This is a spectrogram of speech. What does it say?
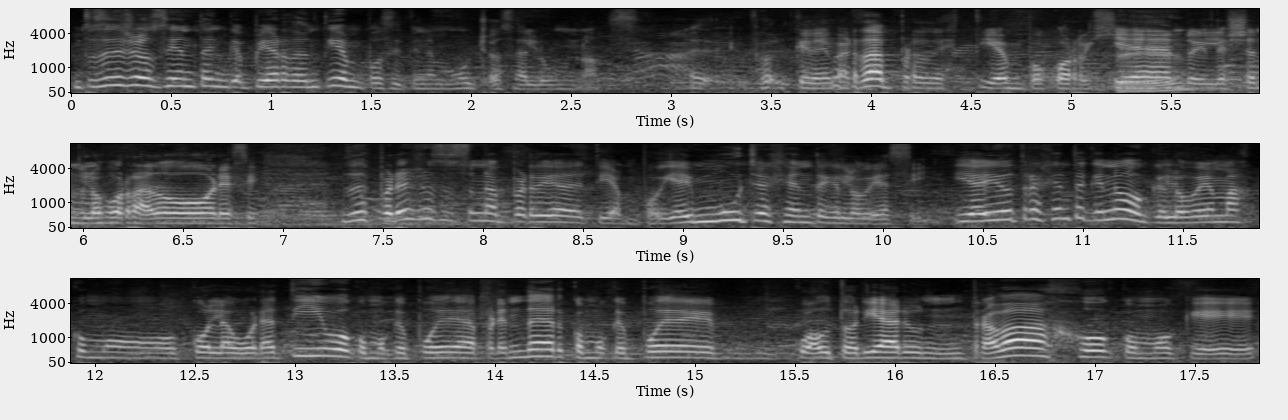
Entonces ellos sienten que pierden tiempo si tienen muchos alumnos. Eh, Porque de verdad perdés tiempo corrigiendo Sí. y leyendo los borradores. y- Entonces para ellos es una pérdida de tiempo. Y hay mucha gente que lo ve así. Y hay otra gente que no, que lo ve más como colaborativo, como que puede aprender, como que puede coautorear un trabajo, como que...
